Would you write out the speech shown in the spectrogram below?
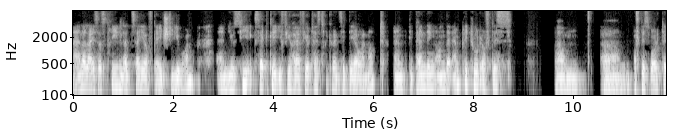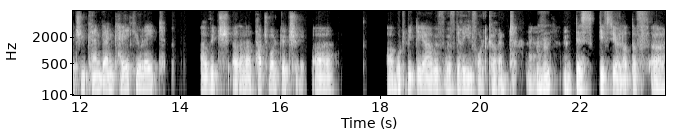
analyzer screen, let's say, of the HGT1, and you see exactly if you have your test frequency there or not. And depending on the amplitude of this um, um, of this voltage, you can then calculate uh, which uh, touch voltage uh, uh, would be there with, with the real fault current. And, mm-hmm. and this gives you a lot of uh,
